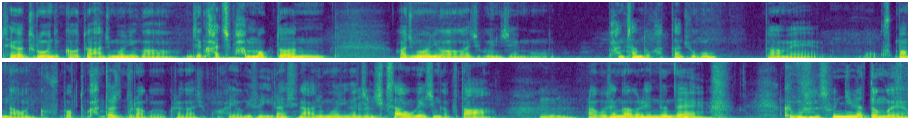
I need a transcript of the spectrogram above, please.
제가 들어오니까 어떤 아주머니가 이제 같이 밥 먹던 아주머니가 와가지고 이제 뭐 반찬도 갖다 주고 그다음에 뭐 국밥 나오니까 국밥도 갖다 주더라고요. 그래가지고 아 여기서 일하시는 아주머니가 지금 식사하고 계신가 보다. 음. 라고 생각을 했는데 그분은 손님이었던 거예요.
